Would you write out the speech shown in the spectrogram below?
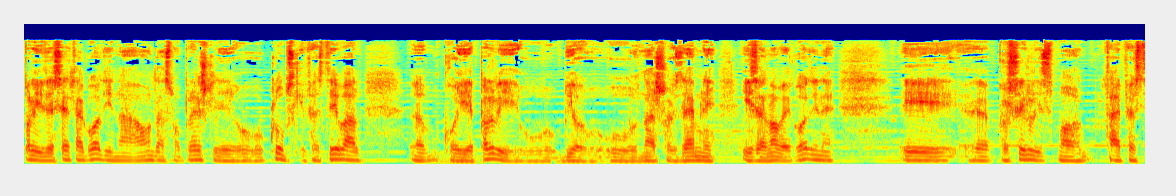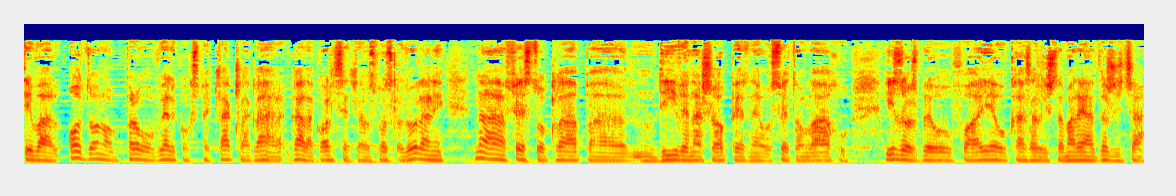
prvi deseta godina, onda smo prešli u klubski festival e, koji je prvi bio u našoj zemlji iza nove godine i e, proširili smo taj festival od onog prvog velikog spektakla gala, koncerta u Sportskoj dvorani na festo klapa, dive naše operne u Svetom Vlahu, izložbe u foajevu kazališta Marija Držića,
